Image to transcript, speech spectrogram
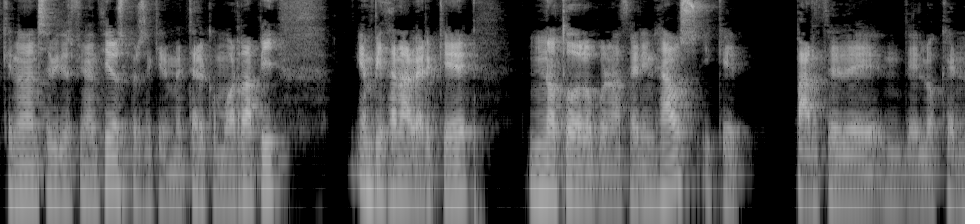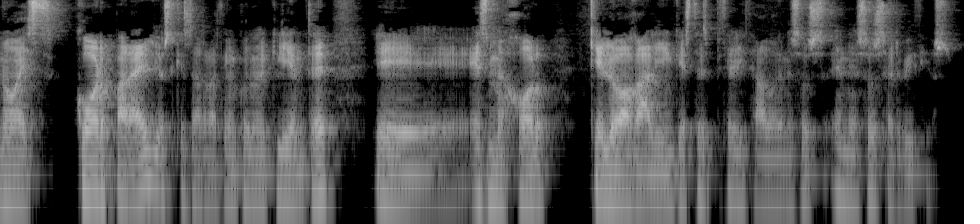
que no dan servicios financieros, pero se quieren meter como Rappi, empiezan a ver que no todo lo pueden hacer in-house y que parte de, de, lo que no es core para ellos, que es la relación con el cliente, eh, es mejor que lo haga alguien que esté especializado en esos, en esos servicios.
